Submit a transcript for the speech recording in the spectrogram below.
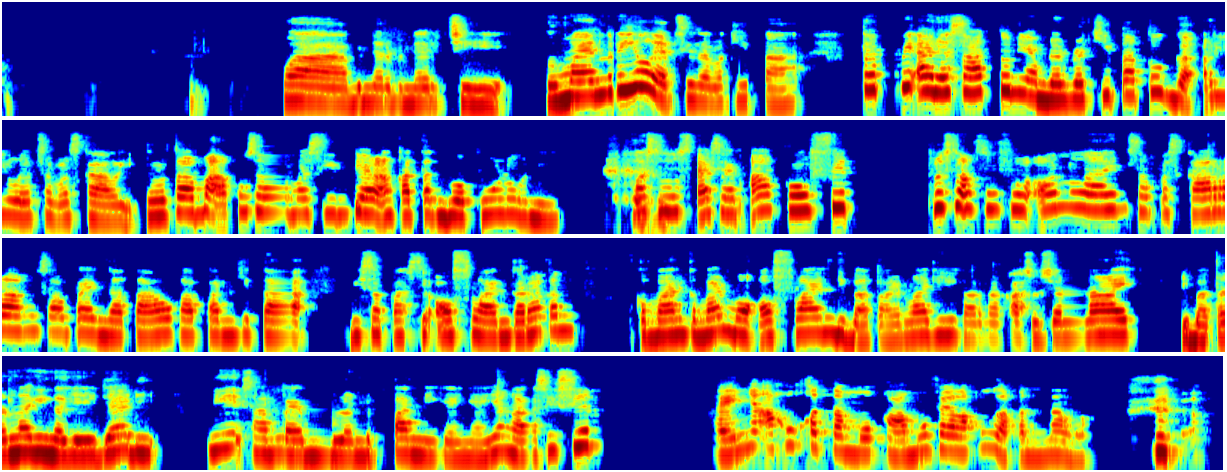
Wah, benar-benar, Ci. Lumayan relate sih sama kita. Tapi ada satu nih yang benar-benar kita tuh gak relate sama sekali. Terutama aku sama Cynthia yang angkatan 20 nih. Pas lulus SMA, COVID, terus langsung full online sampai sekarang. Sampai nggak tahu kapan kita bisa pasti offline. Karena kan kemarin-kemarin mau offline dibatalin lagi karena kasusnya naik. Dibatalin lagi nggak jadi-jadi. Ini sampai bulan depan nih kayaknya. Ya nggak sih, Sin? Kayaknya aku ketemu kamu, Vel, aku nggak kenal loh.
